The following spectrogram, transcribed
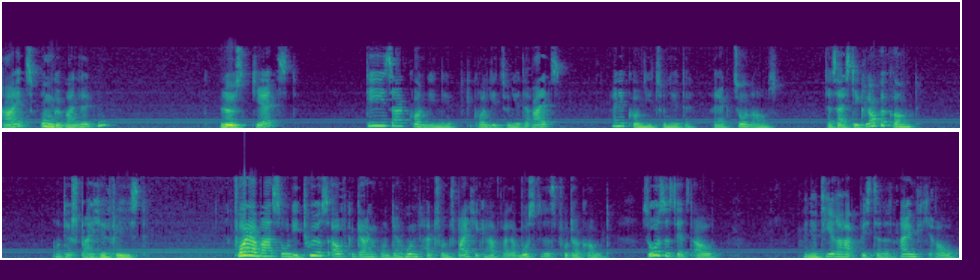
Reiz umgewandelten, löst jetzt dieser konditionierte Reiz eine konditionierte Reaktion aus. Das heißt, die Glocke kommt und der Speichel fließt. Vorher war es so, die Tür ist aufgegangen und der Hund hat schon Speichel gehabt, weil er wusste, dass Futter kommt. So ist es jetzt auch. Wenn ihr Tiere habt, wisst ihr das eigentlich auch,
